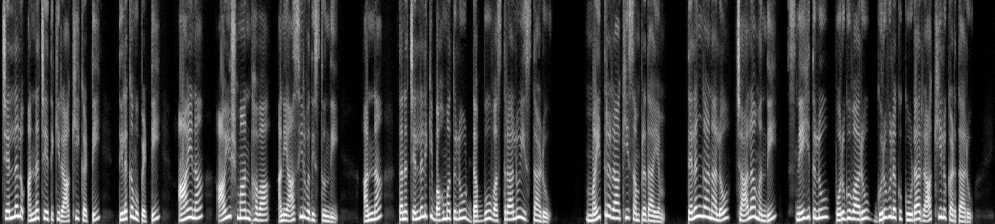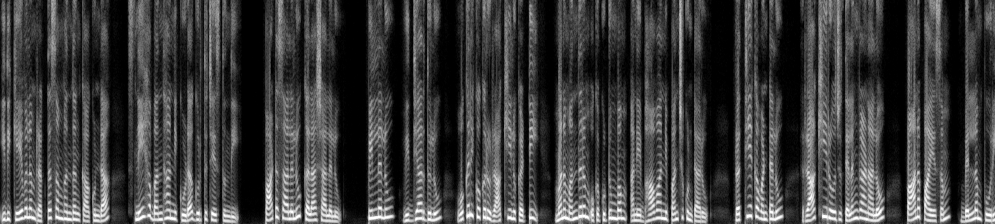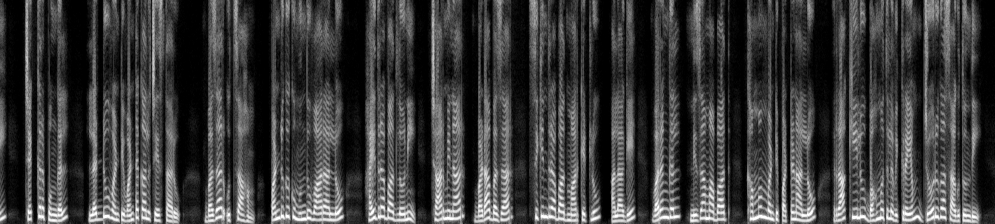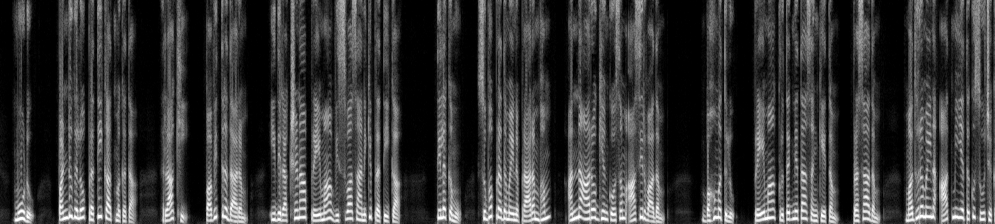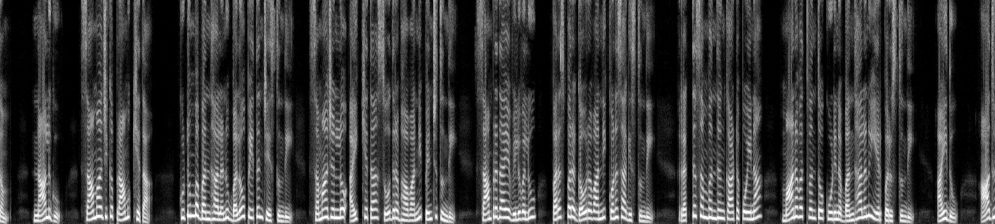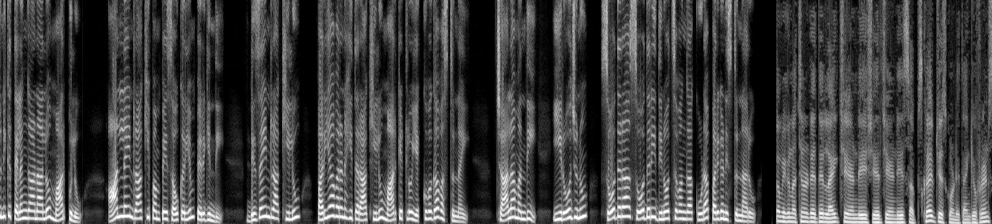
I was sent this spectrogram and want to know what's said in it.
చెల్లెలు అన్నచేతికి రాఖీ కట్టి తిలకము పెట్టి ఆయన ఆయుష్మాన్ భవ అని ఆశీర్వదిస్తుంది. అన్న తన చెల్లెలికి బహుమతులు డబ్బు వస్త్రాలు ఇస్తాడు. మైత్రరాఖీ సంప్రదాయం. తెలంగాణలో చాలామంది స్నేహితులు పొరుగువారు గురువులకు కూడా రాఖీలు కడతారు. ఇది కేవలం రక్త సంబంధం కాకుండా స్నేహబంధాన్ని కూడా గుర్తుచేస్తుంది పాఠశాలలు కళాశాలలు. పిల్లలు విద్యార్థులు ఒకరికొకరు రాఖీలు కట్టి మనమందరం ఒక కుటుంబం అనే భావాన్ని పంచుకుంటారు. ప్రత్యేక వంటలు రాఖీ రోజు తెలంగాణలో పానపాయసం బెల్లంపూరి చక్కెర పొంగల్ లడ్డూ వంటి వంటకాలు చేస్తారు. బజార్ ఉత్సాహం. పండుగకు ముందు వారాల్లో హైదరాబాద్లోని చార్మినార్ బడా బజార్ సికింద్రాబాద్ మార్కెట్లు అలాగే వరంగల్ నిజామాబాద్ ఖమ్మం వంటి పట్టణాల్లో రాఖీలు బహుమతుల విక్రయం జోరుగా సాగుతుంది. మూడు. పండుగలో ప్రతీకాత్మకత. రాఖీ పవిత్ర దారం. ఇది రక్షణ ప్రేమ విశ్వాసానికి ప్రతీక. తిలకము. శుభప్రదమైన ప్రారంభం అన్న ఆరోగ్యం కోసం ఆశీర్వాదం. బహుమతులు ప్రేమ కృతజ్ఞతా సంకేతం ప్రసాదం మధురమైన ఆత్మీయతకు సూచకం. నాలుగు సామాజిక ప్రాముఖ్యత. కుటుంబ బంధాలను బలోపేతం చేస్తుంది. సమాజంలో ఐక్యత సోదరభావాన్ని పెంచుతుంది. సాంప్రదాయ విలువలు పరస్పర గౌరవాన్ని కొనసాగిస్తుంది. రక్త సంబంధం కాటపోయినా మానవత్వంతో కూడిన బంధాలను ఏర్పరుస్తుంది. ఐదు. ఆధునిక తెలంగాణలో మార్పులు. ఆన్లైన్ రాఖీ పంపే సౌకర్యం పెరిగింది. డిజైన్ రాఖీలు పర్యావరణహిత రాఖీలు మార్కెట్లో ఎక్కువగా వస్తున్నాయి. చాలామంది ఈ రోజును సోదరా సోదరీ దినోత్సవంగా కూడా పరిగణిస్తున్నారు. మీకు నచ్చినట్టయితే లైక్ చేయండి షేర్ చేయండి సబ్స్క్రైబ్ చేసుకోండి. Thank you friends.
